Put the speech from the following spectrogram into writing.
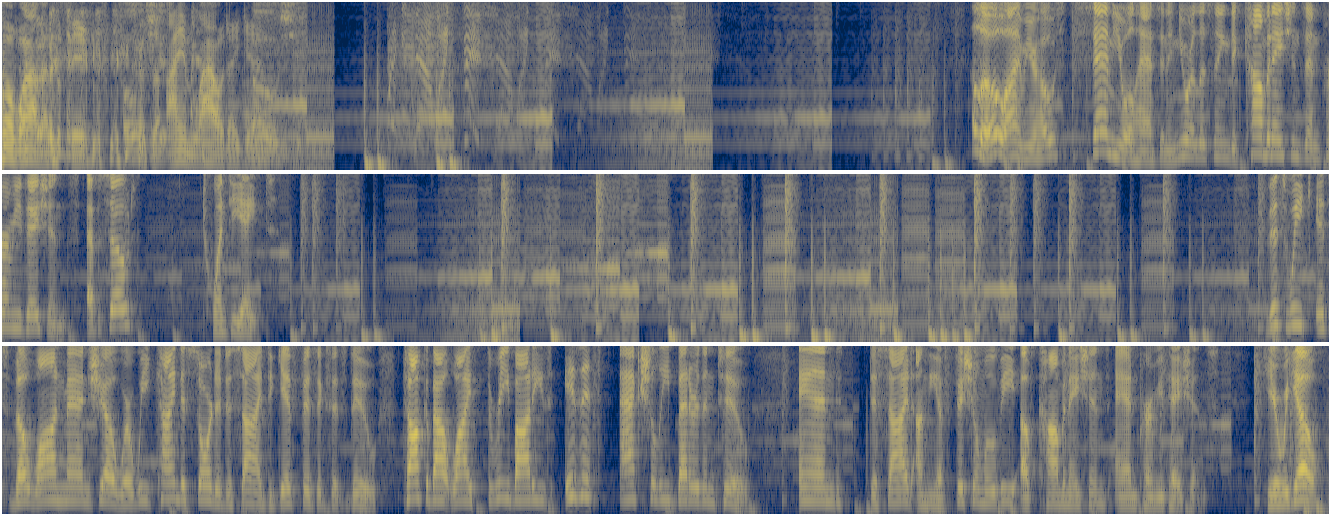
oh wow, that's a big. Oh That's a. I am loud, I guess. Oh. Hello, I'm your host, Samuel Hanson, and you are listening to Combinations and Permutations, episode 28. This week, it's the Juan Man Show, where we kinda sorta decide to give physics its due, talk about why three bodies isn't actually better than two, and decide on the official movie of combinations and permutations. Here we go.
